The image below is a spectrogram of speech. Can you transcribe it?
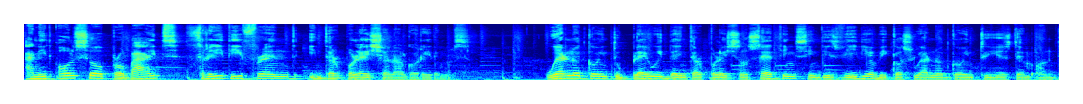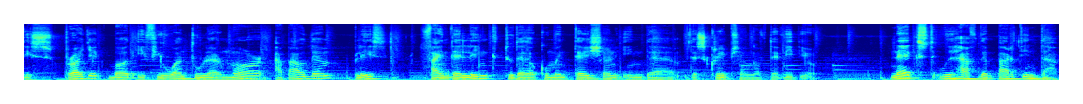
And it also provides three different interpolation algorithms. We are not going to play with the interpolation settings in this video because we are not going to use them on this project, but if you want to learn more about them, please find the link to the documentation in the description of the video. Next, we have the parting tab.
